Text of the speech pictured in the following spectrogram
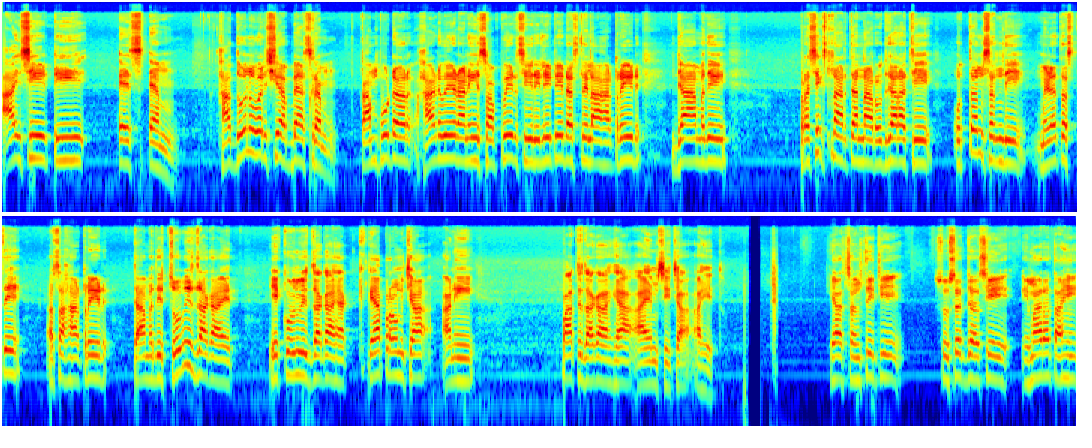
I C T S M. हा दोन वर्षीय अभ्यासक्रम कॉम्प्युटर हार्डवेअर आणि सॉफ्टवेअरशी रिलेटेड असलेला हा ट्रेड ज्यामध्ये प्रशिक्षणार्थ्यांना रोजगाराची उत्तम संधी मिळत असते असा हा ट्रेड त्यामध्ये चोवीस जागा आहेत. एकोणवीस जागा ह्या कॅप राऊंडच्या आणि पाच जागा ह्या आय एम सीच्या आहेत. ह्या संस्थेची सुसज्ज अशी इमारत आहे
